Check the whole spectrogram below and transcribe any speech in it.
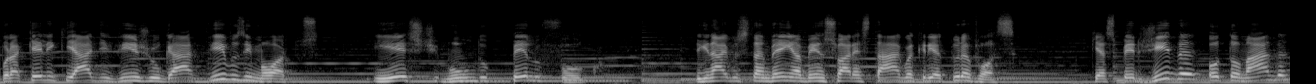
por aquele que há de vir julgar vivos e mortos, e este mundo pelo fogo. Dignai-vos também a abençoar esta água, criatura vossa, que aspergida ou tomada,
